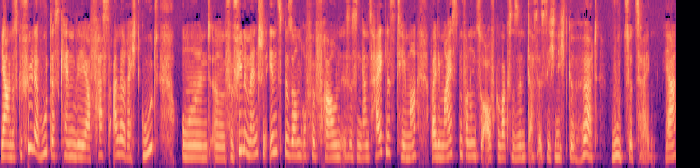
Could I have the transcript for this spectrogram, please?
Ja, und das Gefühl der Wut, das kennen wir ja fast alle recht gut. Und äh, für viele Menschen, insbesondere für Frauen, ist es ein ganz heikles Thema, weil die meisten von uns so aufgewachsen sind, dass es sich nicht gehört, Wut zu zeigen. Ja,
